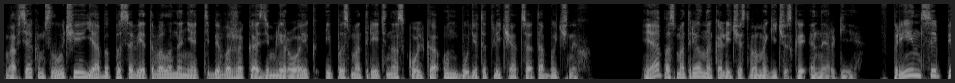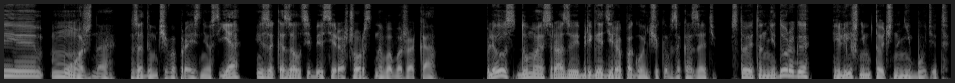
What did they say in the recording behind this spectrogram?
«Во всяком случае, я бы посоветовала нанять тебе вожака землероек и посмотреть, насколько он будет отличаться от обычных». Я посмотрел на количество магической энергии. «В принципе, можно», — задумчиво произнес я и заказал себе серошерстного вожака. Плюс, думаю, сразу и бригадира погонщиков заказать. Стоит он недорого и лишним точно не будет.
